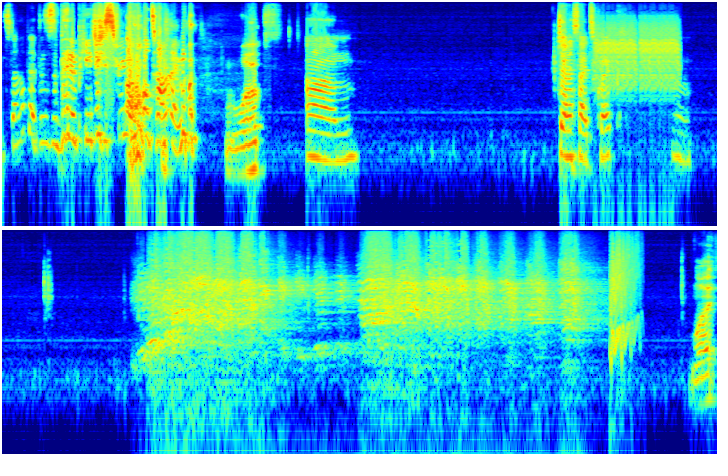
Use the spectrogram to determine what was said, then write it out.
Stop it, this has been a PG stream Oh. the whole time. Whoops. Um, genocide's quick. Hmm. What?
